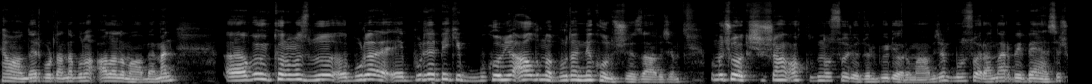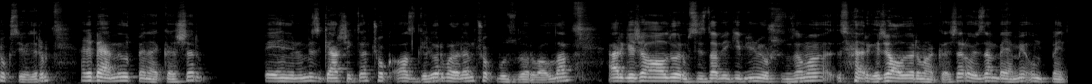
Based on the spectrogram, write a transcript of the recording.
Tamamdır. Buradan da bunu alalım abi hemen. Ee, bugün konumuz bu. Burada e, burada peki bu konuyu aldım da burada ne konuşacağız abicim? Bunu çoğu kişi şu an aklında soruyordur biliyorum abicim. Bunu soranlar bir beğense çok sevinirim. Hani beğenmeyi unutmayın arkadaşlar. Beğenilerimiz gerçekten çok az geliyor. Moralim çok bozuluyor valla. Her gece ağlıyorum. Siz tabii ki bilmiyorsunuz ama her gece ağlıyorum arkadaşlar. O yüzden beğenmeyi unutmayın.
